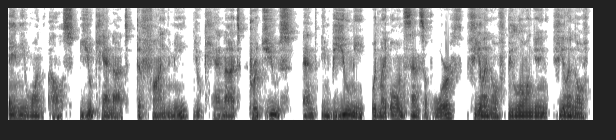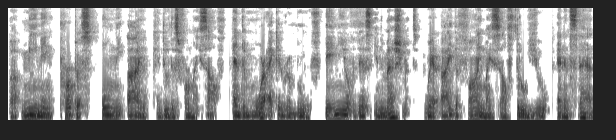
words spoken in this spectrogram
anyone else. You cannot define me. You cannot produce and imbue me with my own sense of worth, feeling of belonging, feeling of uh, meaning, purpose. Only I can do this for myself. And the more I can remove any of this enmeshment where I define myself through you, and instead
